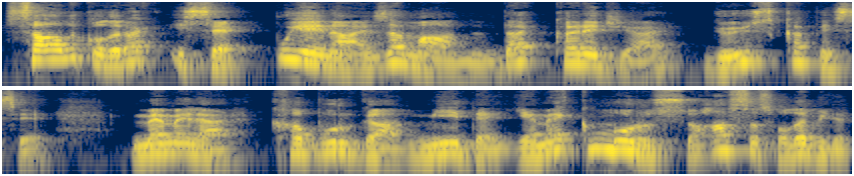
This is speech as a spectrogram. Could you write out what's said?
Sağlık olarak ise bu yeni ay zamanında karaciğer, göğüs kafesi, memeler, kaburga, mide, yemek morusu hassas olabilir.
